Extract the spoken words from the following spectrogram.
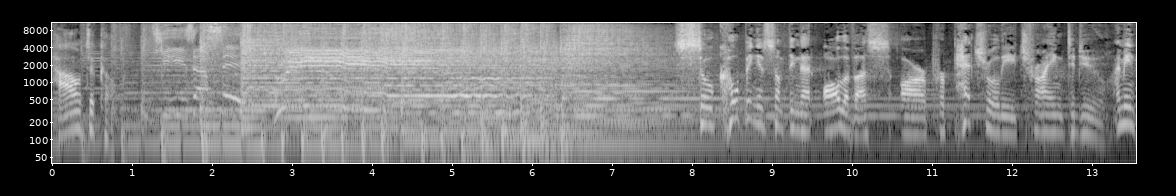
How to Cope. Jesus So, coping is something that all of us are perpetually trying to do. I mean,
